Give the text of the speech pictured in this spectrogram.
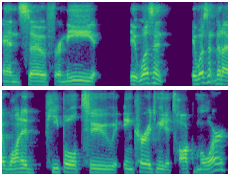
and so for me, it wasn't it wasn't that I wanted people to encourage me to talk more.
